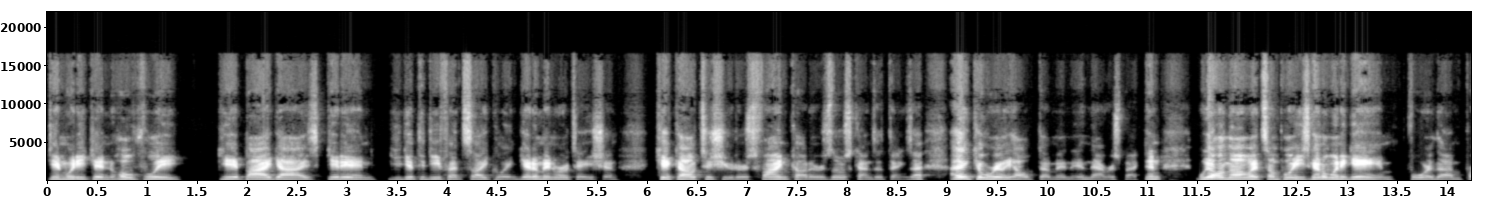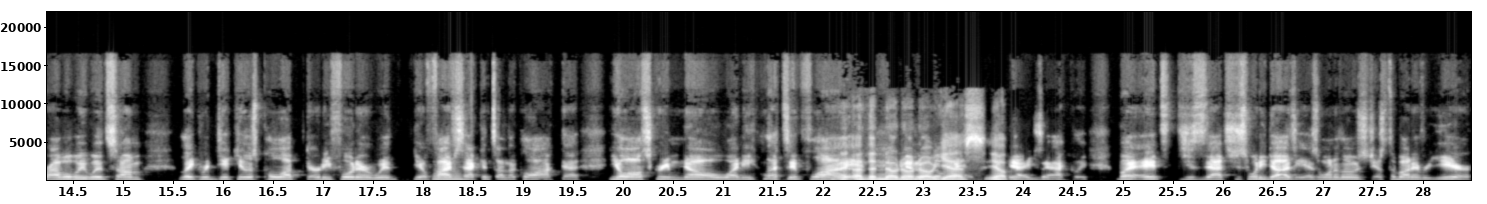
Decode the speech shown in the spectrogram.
Dinwiddie can hopefully get by guys, get in, you get the defense cycling, get them in rotation, kick out to shooters, find cutters, those kinds of things. I, I think he'll really help them in, in that respect. And we all know at some point he's going to win a game for them, probably with some like ridiculous pull up 30 footer with you know 5 mm-hmm. seconds on the clock that you'll all scream no when he lets it fly. Uh, the no, no, no, yes. Yep. Yeah, exactly. But it's just that's just what he does. He has one of those just about every year.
